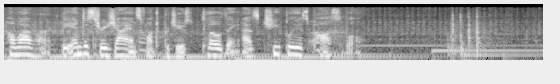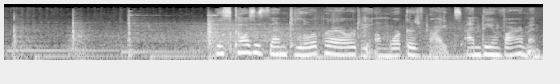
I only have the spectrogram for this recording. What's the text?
However, the industry giants want to produce clothing as cheaply as possible. This causes them to lower priority on workers' rights and the environment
